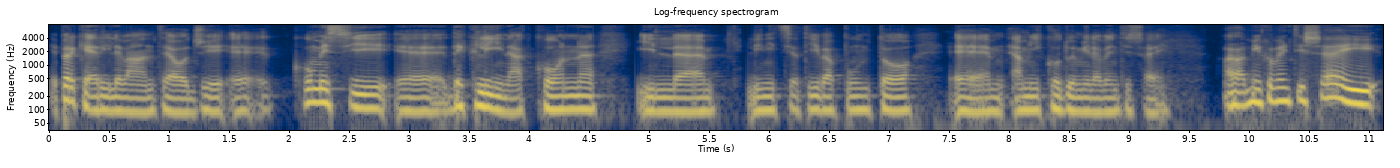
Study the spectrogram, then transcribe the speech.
e perché è rilevante oggi? Eh, come si eh, declina con il, l'iniziativa appunto eh, Amico 2026? Allora, Amico 26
